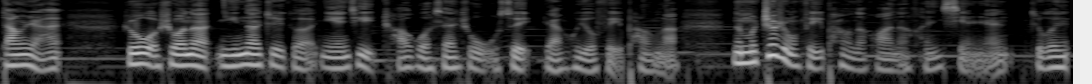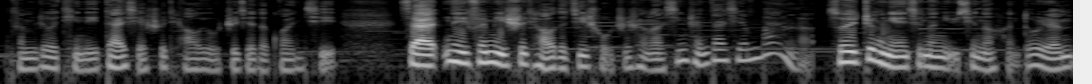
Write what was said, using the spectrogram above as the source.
当然。如果说呢，您呢这个年纪超过三十五岁，然后又肥胖了，那么这种肥胖的话呢，很显然就跟咱们这个体内代谢失调有直接的关系，在内分泌失调的基础之上呢，新陈代谢慢了，所以这个年轻的女性呢，很多人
